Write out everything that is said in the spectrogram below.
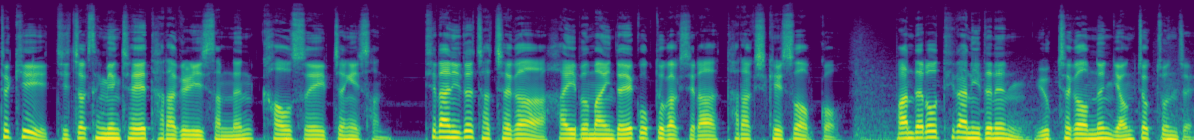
특히 지적 생명체의 타락을 일삼는 카오스의 입장에선 티라니드 자체가 하이브 마인드의 꼭두각시라 타락시킬 수 없고 반대로 티라니드는 육체가 없는 영적 존재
